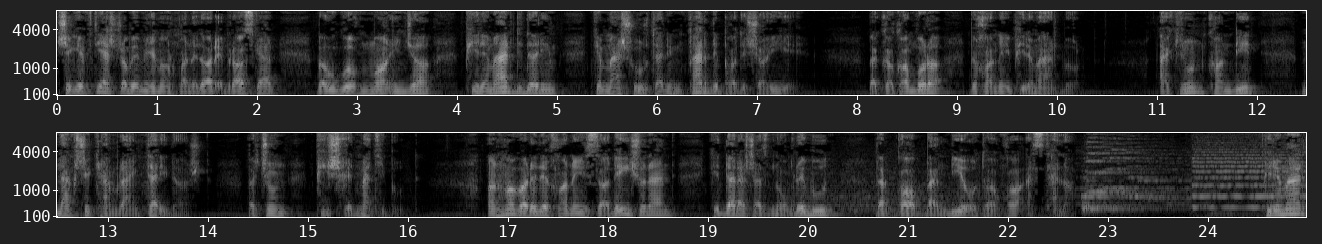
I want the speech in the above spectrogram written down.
شگفتیش را به مهمانخانهدار ابراز کرد و او گفت ما اینجا پیرمردی داریم که مشهورترین فرد پادشاهیه. و کاکامبو را به خانه پیرمرد برد. اکنون کاندید نقش کمرنگتری داشت و چون پیشخدمتی بود. آنها وارد خانه ساده ای شدند که درش از نقره بود و قاببندی اتاقها از طلا. پیرمرد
